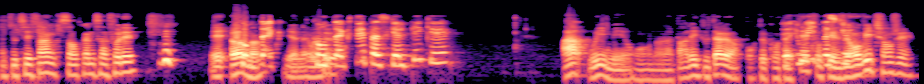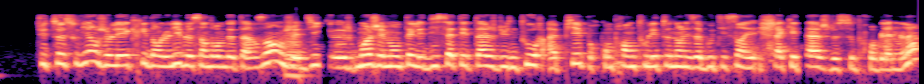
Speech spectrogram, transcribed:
à toutes ces femmes qui sont en train de s'affoler? Et hommes, hein, il y en a Contacter parce qu'elle piquait. Ah oui, mais on en a parlé tout à l'heure. Pour te contacter, il faut qu'elles aient envie de changer. Tu te souviens, je l'ai écrit dans le livre Le syndrome de Tarzan. J'ai dit que moi, j'ai monté les 17 étages d'une tour à pied pour comprendre tous les tenants, les aboutissants et chaque étage de ce problème-là.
